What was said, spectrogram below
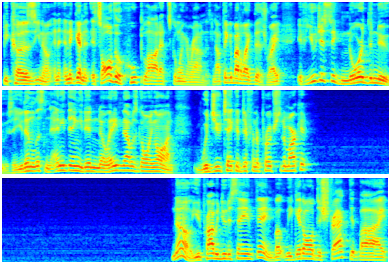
because you know and, and again it's all the hoopla that's going around us now think about it like this right if you just ignored the news and you didn't listen to anything you didn't know anything that was going on would you take a different approach to the market No, you'd probably do the same thing. But we get all distracted by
